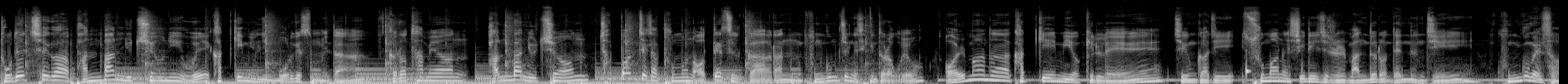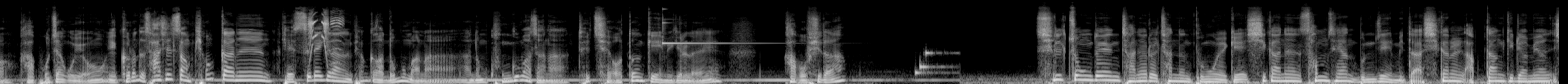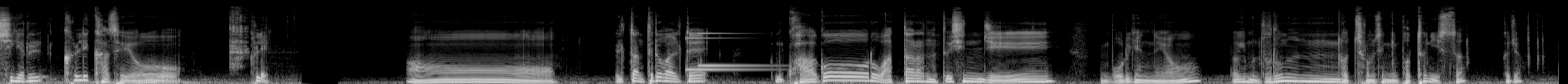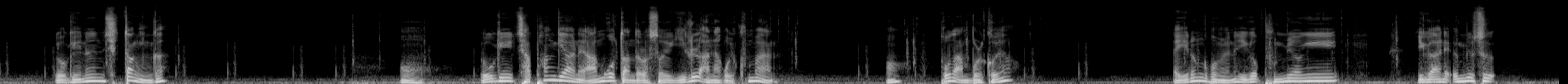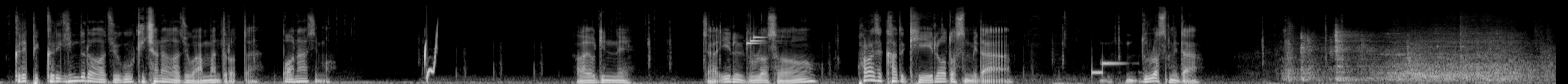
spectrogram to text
도대체가 반반 유치원이 왜 갓게임인지 모르겠습니다. 그렇다면 반반 유치원 첫 번째 작품은 어땠을까라는 궁금증이 생기더라고요. 얼마나 갓게임이었길래 지금까지 수많은 시리즈를 만들어냈는지 궁금해서 가보자고요. 예, 그런데 사실상 평가는 개쓰레기라는 평가가 너무 많아. 아, 너무 궁금하잖아. 대체 어떤 게임이길래 가봅시다. 실종된 자녀를 찾는 부모에게 시간은 섬세한 문제입니다. 시간을 앞당기려면 시계를 클릭하세요. 클릭. 어, 일단 들어갈 때 과거로 왔다라는 뜻인지 모르겠네요. 여기 뭐 누르는 것처럼 생긴 버튼이 있어? 그죠? 여기는 식당인가? 어, 여기 자판기 안에 아무것도 안 들었어. 일을 안 하고 있구만. 어? 돈안 벌 거야? 야, 이런 거 보면은 이거 분명히 이거 안에 음료수 그래픽 그리기 힘들어가지고 귀찮아가지고 안 만들었다. 뻔하지 뭐. 아 여기 있네. 자 1을 눌러서 파란색 카드 키를 얻었습니다. 음, 눌렀습니다.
